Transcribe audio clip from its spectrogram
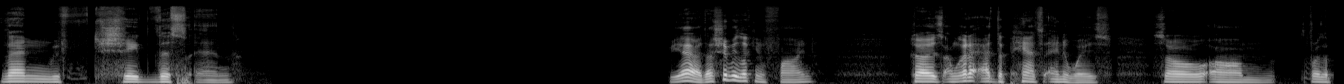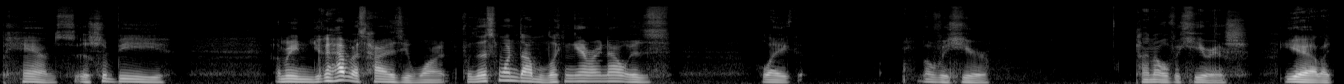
Then we shade this in. Yeah, that should be looking fine. Because I'm going to add the pants anyways. So, um, for the pants, it should be... I mean, you can have it as high as you want. For this one that I'm looking at right now is, like, over here. Kind of over here-ish. Yeah, like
